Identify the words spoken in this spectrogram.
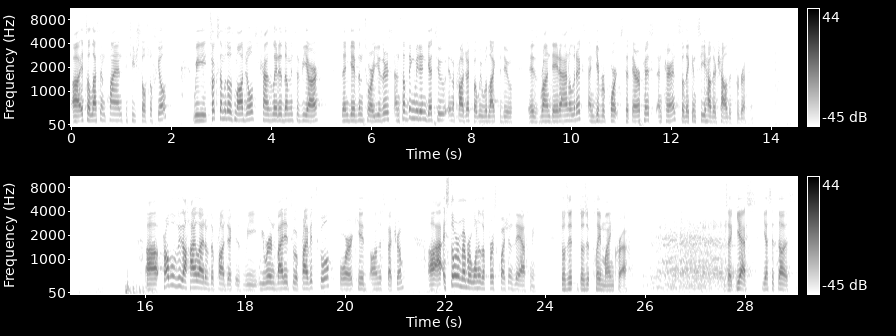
Uh, it's a lesson plan to teach social skills. We took some of those modules, translated them into VR, then gave them to our users. And something we didn't get to in the project, but we would like to do, is run data analytics and give reports to therapists and parents so they can see how their child is progressing. Uh, probably the highlight of the project is we, we were invited to a private school for kids on the spectrum. Uh, I still remember one of the first questions they asked me, does it, does it play Minecraft? He's like, yes, yes it does.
